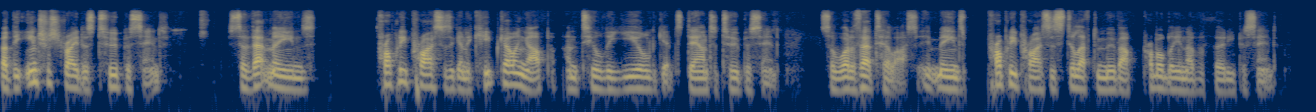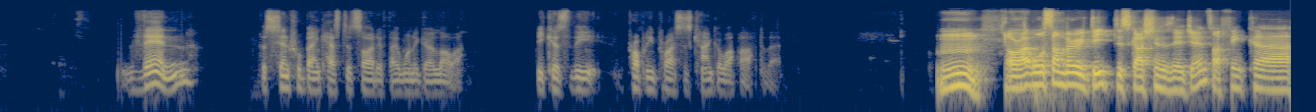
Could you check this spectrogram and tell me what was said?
but the interest rate is two percent. So that means property prices are going to keep going up until the yield gets down to two percent. So what does that tell us? It means property prices still have to move up probably another thirty percent. Then the central bank has to decide if they want to go lower because the property prices can't go up after that. Mm. All right. Well, some very deep discussions there, gents. I think uh,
